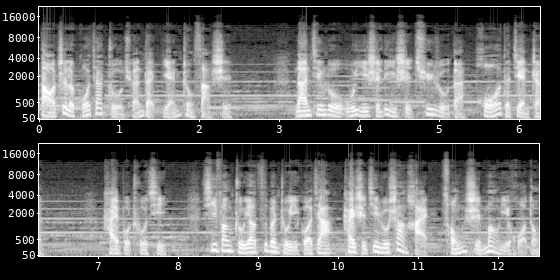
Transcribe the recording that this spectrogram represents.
导致了国家主权的严重丧失。南京路无疑是历史屈辱的活的见证。开埠初期，西方主要资本主义国家开始进入上海从事贸易活动，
